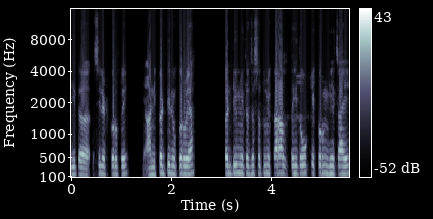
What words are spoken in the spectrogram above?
इथं सिलेक्ट करतोय आणि कंटिन्यू करूया. कंटिन्यू इथं जसं तुम्ही कराल तर इथं ओके करून घ्यायचं आहे.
